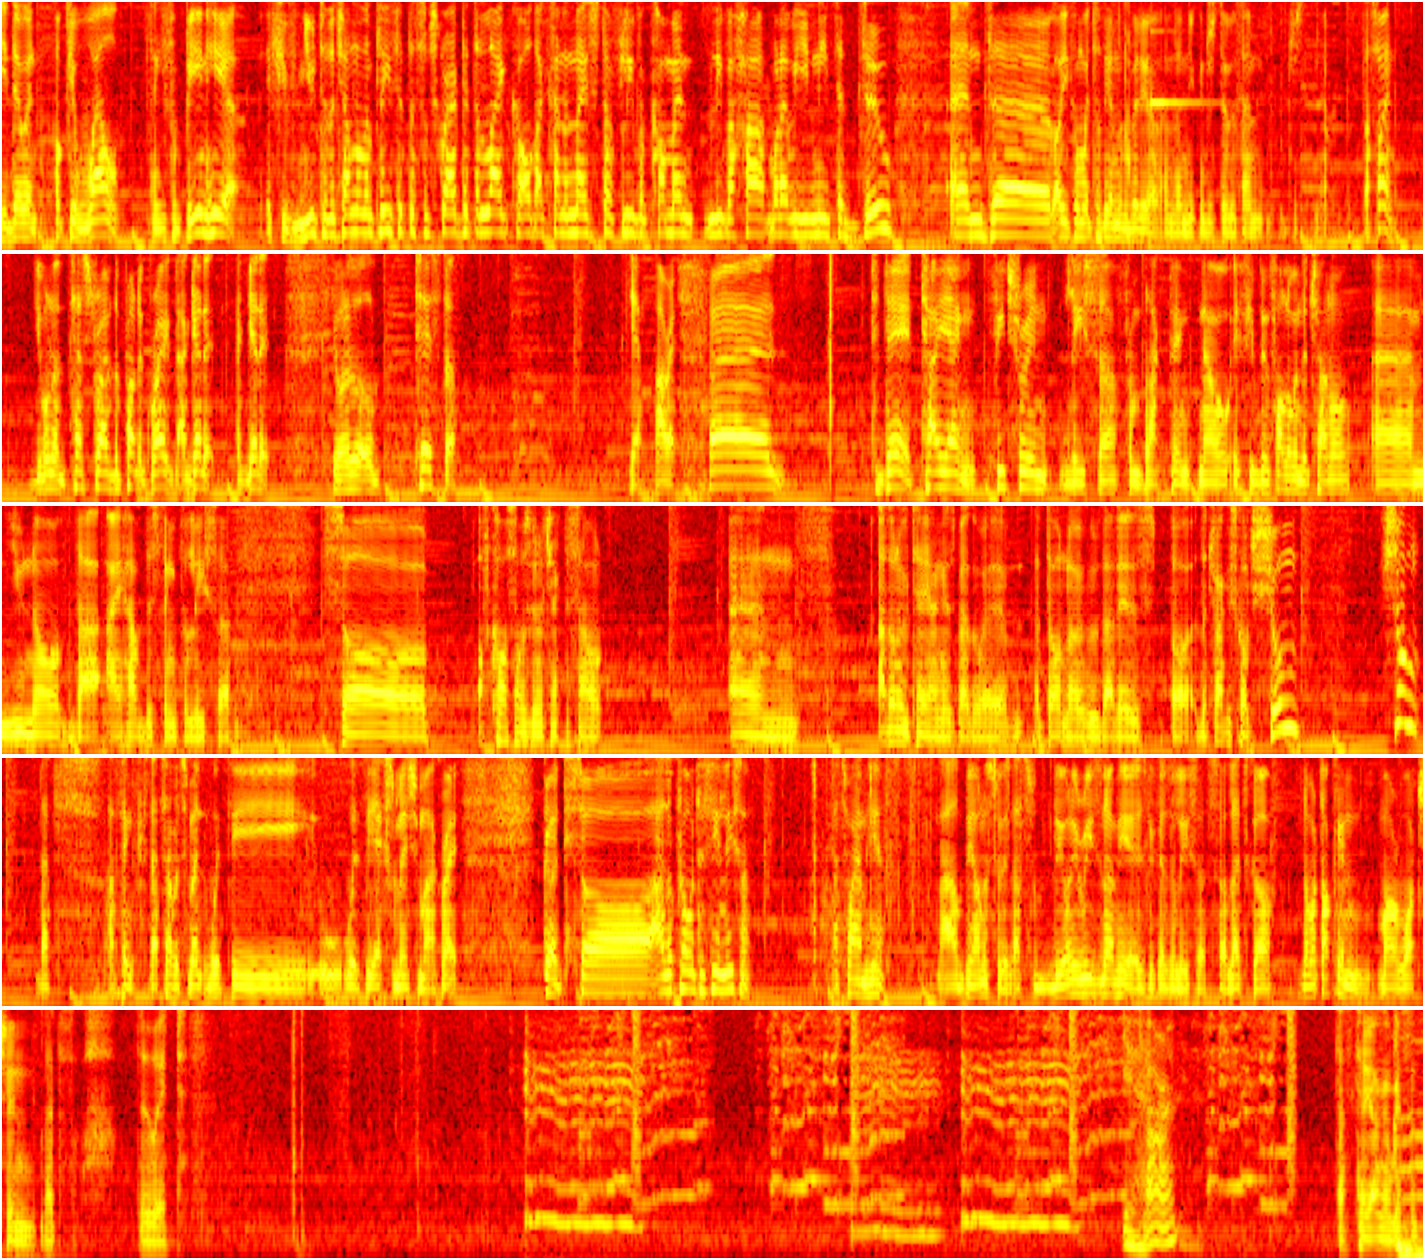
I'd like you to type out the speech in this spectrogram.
you doing? Hope you're well. Thank you for being here. If you're new to the channel, then please hit the subscribe, hit the like, all that kind of nice stuff. Leave a comment, leave a heart, whatever you need to do. And, uh, or you can wait till the end of the video and then you can just do it then. Just, yeah, that's fine. You want to test drive the product, right? I get it. I get it. You want a little taster? Yeah, all right. Uh, today, Taeyang featuring Lisa from Blackpink. Now, if you've been following the channel, um, you know that I have this thing for Lisa. So, of course, I was going to check this out. And I don't know who Taeyang is, by the way. I don't know who that is. But the track is called Shoong. Shoong. That's, I think that's how it's meant with the with the exclamation mark, right? Good. So I look forward to seeing Lisa. That's why I'm here. I'll be honest with you. That's the only reason I'm here is because of Lisa. So let's go. No more talking, more watching. Let's do it. Yeah. All right. That's Taeyang, I'm guessing.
